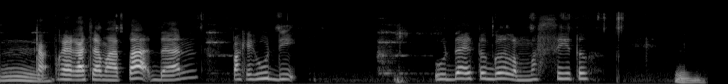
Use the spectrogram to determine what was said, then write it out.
Hmm. Ka- pakai kacamata dan pakai hoodie. Udah itu gue lemes sih itu. Hmm.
